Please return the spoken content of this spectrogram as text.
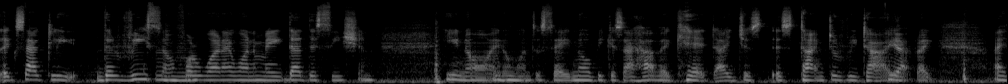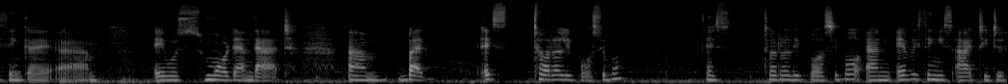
exactly the reason for Mm-hmm. what I want to make that decision. You know, I Mm-hmm. don't want to say no because I have a kid. I just it's time to retire. Yeah. Right. I think I um, it was more than that, um, but it's totally possible. It's totally possible, and everything is attitude.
